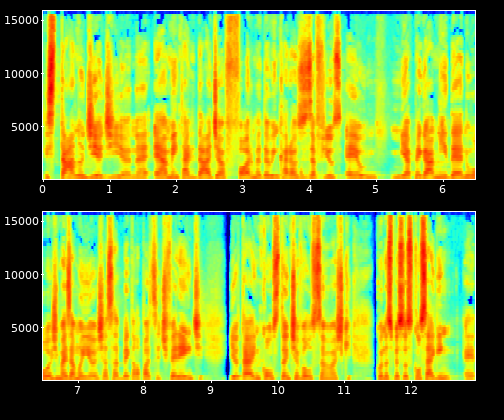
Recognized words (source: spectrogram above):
está no dia a dia, né? É a mentalidade, é a forma de eu encarar os desafios, é eu me apegar à minha ideia no hoje, mas amanhã eu já saber que ela pode ser diferente e eu estar em constante evolução. Eu acho que quando as pessoas conseguem é,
